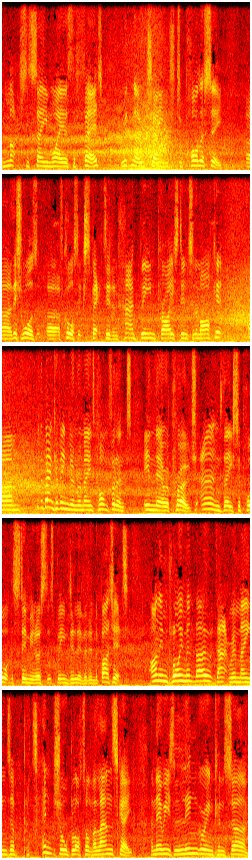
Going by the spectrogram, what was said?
much the same way as the Fed, with no change to policy. Uh, this was, uh, of course, expected and had been priced into the market. Um, but the Bank of England remains confident in their approach and they support the stimulus that's been delivered in the budget. Unemployment, though, that remains a potential blot on the landscape, and there is lingering concern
